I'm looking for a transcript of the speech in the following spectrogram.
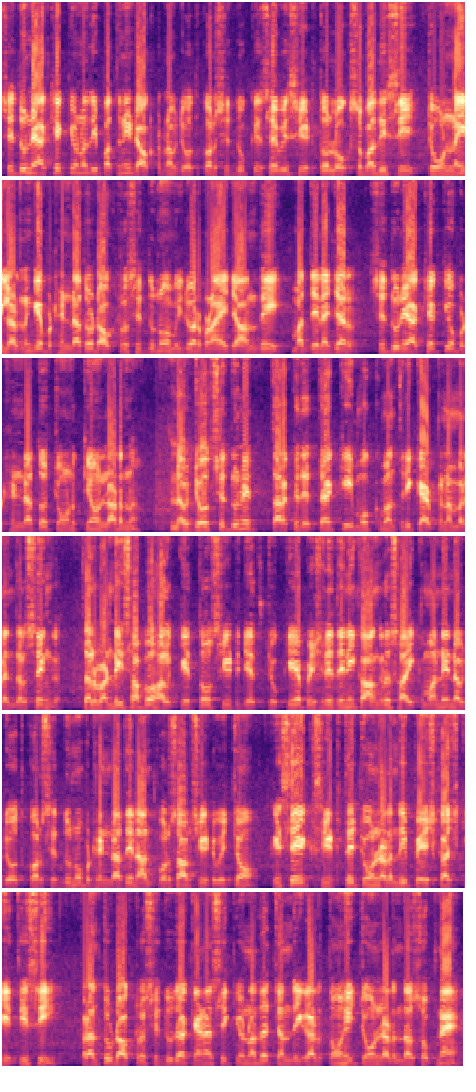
ਸਿੱਧੂ ਨੇ ਆਖਿਆ ਕਿ ਉਹਨਾਂ ਦੀ ਪਤਨੀ ਡਾਕਟਰ ਨਵਜੋਤ ਕੌਰ ਸਿੱਧੂ ਕਿਸੇ ਵੀ ਸੀਟ ਤੋਂ ਲੋਕ ਸਭਾ ਦੀ ਸੀ- ਚੋਣ ਨਹੀਂ ਲੜਨਗੇ। ਬਠਿੰਡਾ ਤੋਂ ਡਾਕਟਰ ਸਿੱਧੂ ਨੂੰ ਉਮੀਦਵਾਰ ਬਣਾਏ ਜਾਣ ਦੇ ਮੱਦੇਨਜ਼ਰ ਸਿੱਧੂ ਨੇ ਆਖਿਆ ਕਿ ਉਹ ਬਠਿੰਡਾ ਤੋਂ ਚੋਣ ਕਿਉਂ ਲੜਨ? ਨਵਜੋਤ ਸਿੱਧੂ ਨੇ ਤਰਕ ਦਿੱਤਾ ਕਿ ਮੁੱਖ ਮੰਤਰੀ ਕੈਪਟਨ ਅਮਰਿੰਦਰ ਸਿੰਘ ਤਲਵੰਡੀ ਸਾਬੋ ਹਲਕੇ ਤੋਂ ਸੀਟ ਜਿੱਤ ਚੁੱਕੇ ਹੈ ਪਿਛਲੇ ਦਿਨੀ ਕਾਂਗਰਸ ਹਾਈਕਮਾਨ ਨੇ ਨਵਜੋਤ ਕੌਰ ਸਿੱਧੂ ਨੂੰ ਬਠਿੰਡਾ ਤੇ ਅਨੰਦਪੁਰ ਸਾਹਿਬ ਸੀਟ ਵਿੱਚੋਂ ਕਿਸੇ ਇੱਕ ਸੀਟ ਤੇ ਚੋਣ ਲੜਨ ਦੀ ਪੇਸ਼ਕਸ਼ ਕੀਤੀ ਸੀ। ਪਰੰਤੂ ਡਾਕਟਰ ਸਿੱਧੂ ਦਾ ਕਹਿਣਾ ਸੀ ਕਿ ਉਹਨਾਂ ਦਾ ਚੰਡੀਗੜ੍ਹ ਤੋਂ ਹੀ ਚੋਣ ਲੜਨ ਦਾ ਸੁਪਨਾ ਹੈ,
